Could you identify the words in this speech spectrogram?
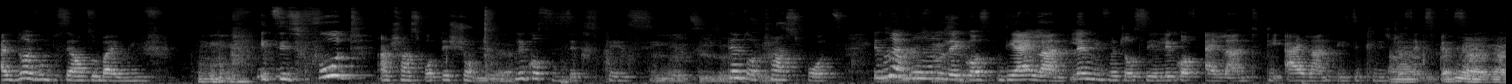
I did not even say how to buy weave. Mm-hmm. It is food and transportation. Yeah. Lagos is expensive. no, it is. Uh, in terms of is. transport, it's It's not even. Lagos, the island. Let me even just say Lagos Island. The island basically is just Uh, expensive. I, I,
